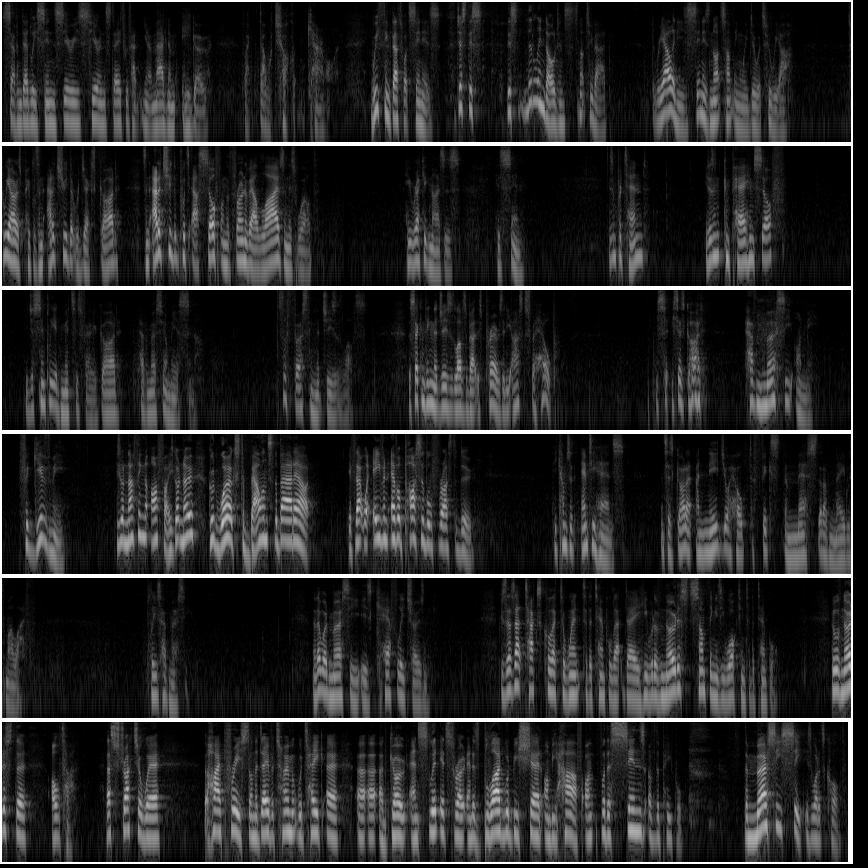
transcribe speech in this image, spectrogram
Seven Deadly Sins series here in the States. We've had, you know, Magnum Ego, like double chocolate and caramel. We think that's what sin is. Just this, this little indulgence, it's not too bad. The reality is, sin is not something we do, it's who we are. It's who we are as people. It's an attitude that rejects God, it's an attitude that puts ourself on the throne of our lives in this world. He recognizes his sin. He doesn't pretend, he doesn't compare himself. He just simply admits his failure. God, have mercy on me, a sinner. It's the first thing that Jesus loves. The second thing that Jesus loves about this prayer is that he asks for help. He, sa- he says, God, have mercy on me. Forgive me He's got nothing to offer. He's got no good works to balance the bad out, if that were even ever possible for us to do. He comes with empty hands and says, God, I, I need your help to fix the mess that I've made with my life. Please have mercy. Now, that word mercy is carefully chosen. Because as that tax collector went to the temple that day, he would have noticed something as he walked into the temple. He would have noticed the altar, that structure where the high priest on the Day of Atonement would take a, a, a, goat and slit its throat, and its blood would be shed on behalf on, for the sins of the people. The mercy seat is what it's called.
